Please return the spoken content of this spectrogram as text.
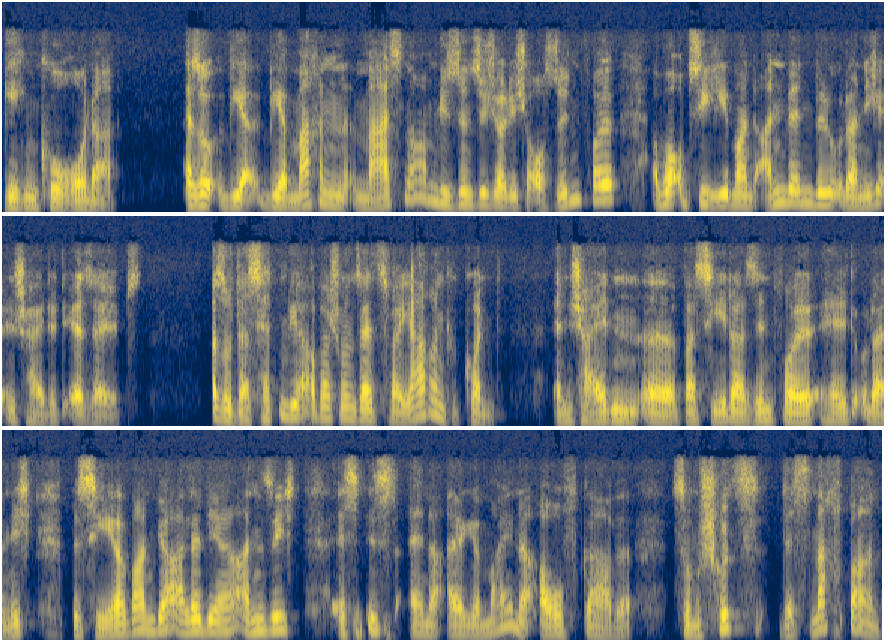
gegen Corona. Also wir, wir machen Maßnahmen, die sind sicherlich auch sinnvoll, aber ob sie jemand anwenden will oder nicht, entscheidet er selbst. Also das hätten wir aber schon seit zwei Jahren gekonnt. Entscheiden, äh, was jeder sinnvoll hält oder nicht. Bisher waren wir alle der Ansicht, es ist eine allgemeine Aufgabe zum Schutz des Nachbarn,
